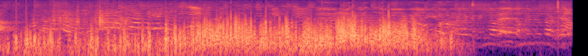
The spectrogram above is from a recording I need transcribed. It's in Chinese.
了。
